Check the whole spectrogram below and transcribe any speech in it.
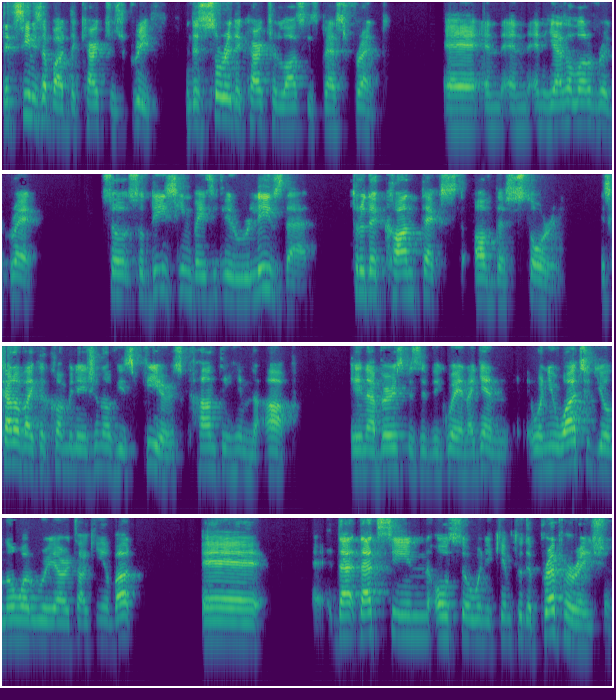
that scene is about the character's grief. And the story the character lost his best friend uh, and and and he has a lot of regret. So so this scene basically relieves that through the context of the story. It's kind of like a combination of his fears counting him up in a very specific way. And again when you watch it you'll know what we are talking about. Uh, that that scene also when it came to the preparation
